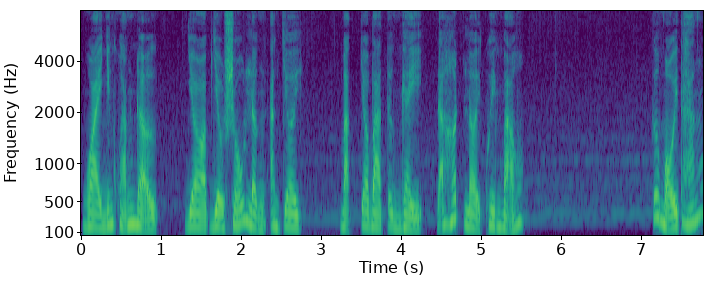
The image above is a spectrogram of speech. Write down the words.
ngoài những khoản nợ do vô số lần ăn chơi, mặc cho bà từng ngày đã hết lời khuyên bảo. Cứ mỗi tháng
